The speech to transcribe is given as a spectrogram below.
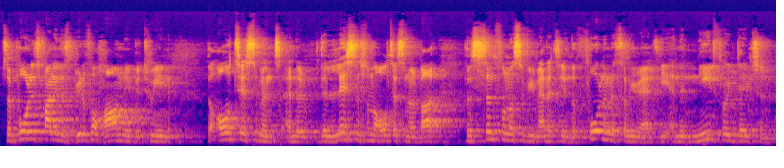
So Paul is finding this beautiful harmony between the Old Testament and the, the lessons from the Old Testament about the sinfulness of humanity and the fallenness of humanity and the need for redemption.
